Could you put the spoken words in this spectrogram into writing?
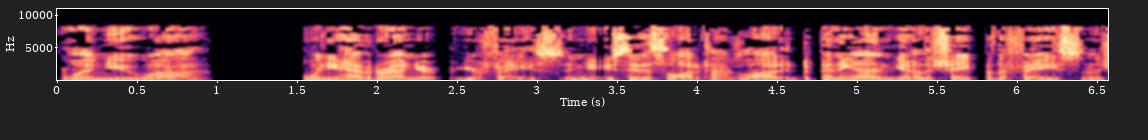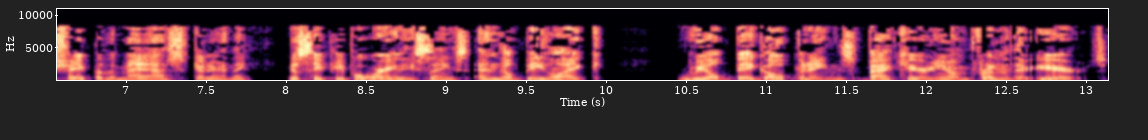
when you uh, when you have it around your, your face, and you, you see this a lot of times, a lot, depending on, you know, the shape of the face and the shape of the mask and everything, you'll see people wearing these things and they'll be like real big openings back here, you know, in front of their ears.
